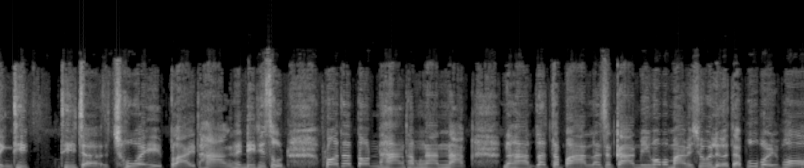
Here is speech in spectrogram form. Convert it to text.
สิ่งที่ที่จะช่วยปลายทางให้ดีที่สุด เพราะถ้าต้นทางทำงานหนักนะคะรัฐบาลราชการมีงบประมาณไปช่วยเหลือ แต่ผู้บริโภค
